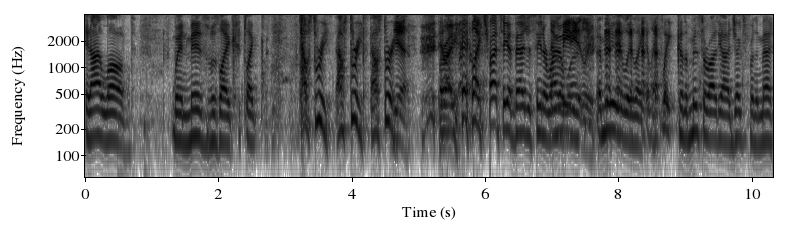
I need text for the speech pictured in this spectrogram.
and I loved when Miz was like like that was three, that was three, that was three, Yeah, and like like trying to take advantage of Cena right Immediately. away. Immediately. like like wait, because Miztourage got ejected from the match.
